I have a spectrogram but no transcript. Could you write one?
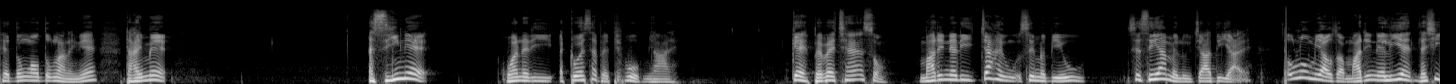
ထက်သုံးကောင်းသုံးလာနိုင်တယ်ဒါပေမဲ့အစည်းနဲ့ဝန်နရီအတွဲဆက်ပဲဖြစ်ဖို့များတယ်ကဲဘယ်ဘက်ချမ်းအစွန် မာတီနယ်လီကြဟိုင်မှုအဆင်မပြေဘူးစစ်ဆေးရမယ်လို့ကြားသိရတယ်တုံးလို့မရဘူးဆိုတော့မာတီနယ်လီရဲ့လက်ရှိ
